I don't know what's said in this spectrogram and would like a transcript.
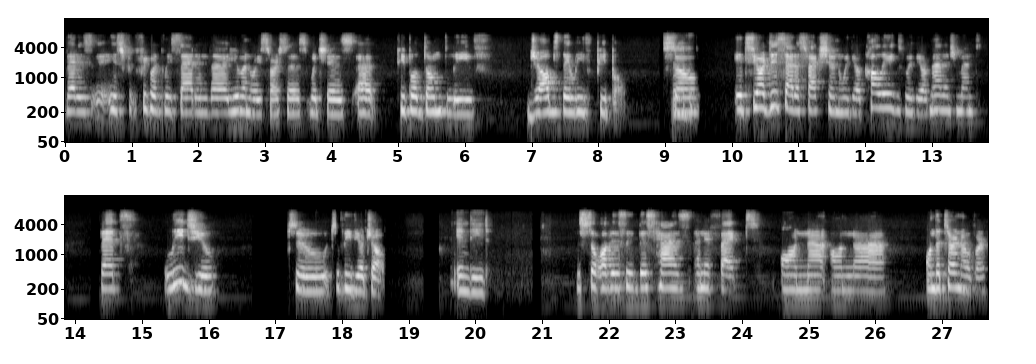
that is is frequently said in the human resources, which is uh, people don't leave jobs; they leave people. So. Mm-hmm it's your dissatisfaction with your colleagues, with your management, that leads you to to leave your job. Indeed. so obviously this has an effect on uh, on uh, on the turnover.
